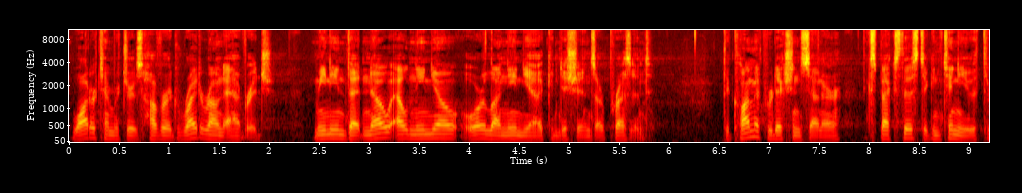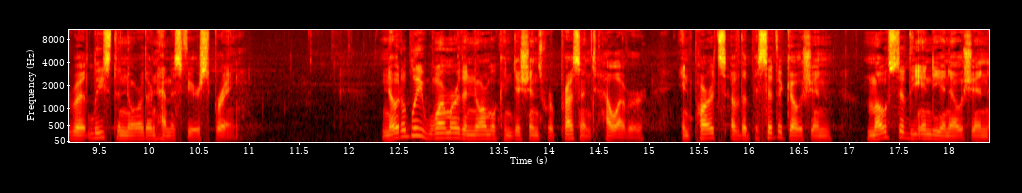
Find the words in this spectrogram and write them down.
water temperatures hovered right around average, meaning that no El Nino or La Nina conditions are present. The Climate Prediction Center expects this to continue through at least the northern hemisphere spring. Notably warmer than normal conditions were present, however, in parts of the Pacific Ocean, most of the Indian Ocean,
